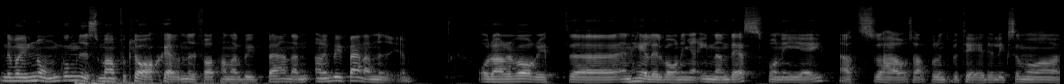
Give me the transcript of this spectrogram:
det var ju någon gång nu som han förklarar själv nu för att han hade blivit bannad, han hade blivit bannad nu ju. Och det hade varit eh, en hel del varningar innan dess från EA. Att så här och så här får du inte bete dig liksom. Och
